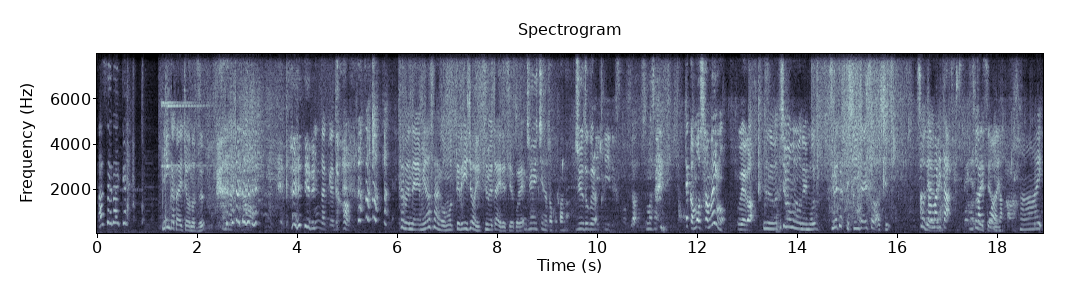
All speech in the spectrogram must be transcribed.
汗だけ。リンカ隊長の図。耐えていいんだけど。多分ね、皆さんが思ってる以上に冷たいですよ、これ。11度とかかな。10度ぐらい。いいですか？あすいません。てかもう寒いもん、上が。うん、私ももうね、もう冷たくて死んじゃいそう、足。そうだよ、ね。温まりたい。そうですよね。はーい。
